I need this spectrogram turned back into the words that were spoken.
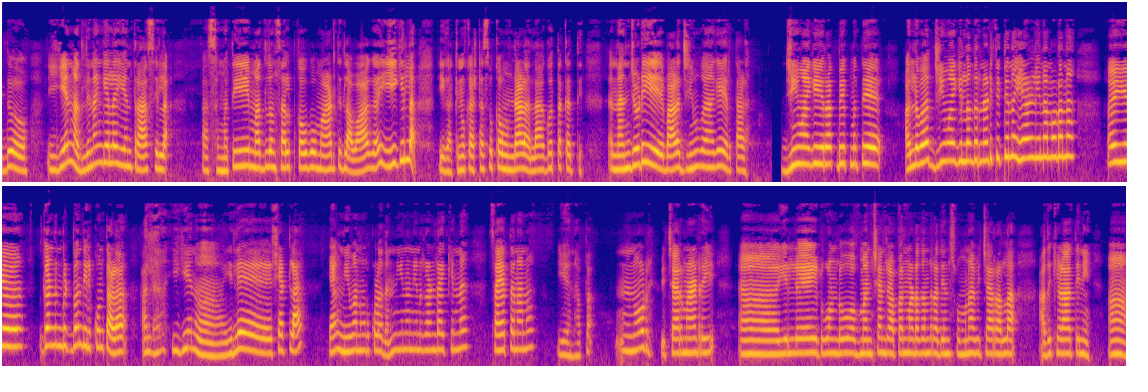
ಇದು ಈಗೇನು ಮೊದ್ಲಿನಂಗೆಲ್ಲ ಏನು ತ್ರಾಸಿಲ್ಲ ಸುಮತಿ ಮೊದ್ಲು ಒಂದು ಸ್ವಲ್ಪ ಕೌಬು ಮಾಡ್ತಿದ್ಲ, ಅವಾಗ ಈಗಿಲ್ಲ. ಈಗ ಆಕಿನೂ ಕಷ್ಟ ಸುಖ ಉಂಡಾಳಲ್ಲ, ಗೊತ್ತಾಕತ್ತಿ. ನನ್ನ ಜೋಡಿ ಭಾಳ ಜೀವವಾಗೇ ಇರ್ತಾಳೆ. ಜೀವಾಗೆ ಇರಕ್ಕೆ ಬೇಕು ಮತ್ತೆ? ಅಲ್ಲವ ಜೀವಾಗಿಲ್ಲ ಅಂದ್ರೆ ನಡೀತಿತ್ತೇನ ಹೇಳಿ ನೀನು ನೋಡೋಣ. ಅಯ್ಯ, ಗಂಡನ ಬಿಟ್ಟು ಬಂದು ಇಲ್ಲಿ ಕುಂತಾಳ ಅಲ್ಲ, ಈಗೇನು, ಇಲ್ಲೇ ಶಟ್ಲ? ಹೆಂಗ್ ನೀವ ನೋಡ್ಕೊಳ್ಳೋದನ್ ನೀನು ನಿನ್ನ ಗಂಡ ಹಾಕಿನ್ನ ಸಾಯತ್ತ ನಾನು? ಏನಪ್ಪ? ನೋಡ್ರಿ, ವಿಚಾರ ಮಾಡ್ರಿ. ಇಲ್ಲೇ ಇಟ್ಕೊಂಡು ಒಬ್ಬ ಮನುಷ್ಯನ ಜಾಪನ್ ಮಾಡೋದಂದ್ರೆ ಅದೇನು ಸುಮ್ಮನೆ ವಿಚಾರ ಅಲ್ಲ. ಅದಕ್ಕೆ ಹೇಳತ್ತೀನಿ ಹಾಂ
